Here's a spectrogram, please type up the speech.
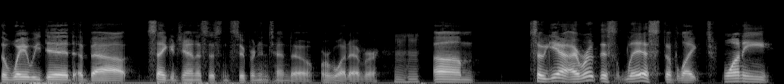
The, way we did about Sega Genesis and Super Nintendo or whatever. hmm Um, so yeah, I wrote this list of like 20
